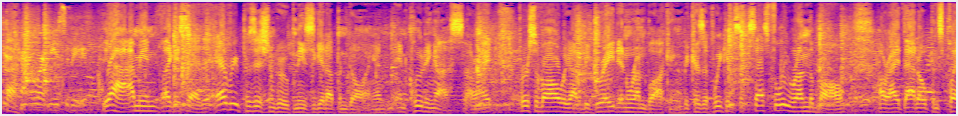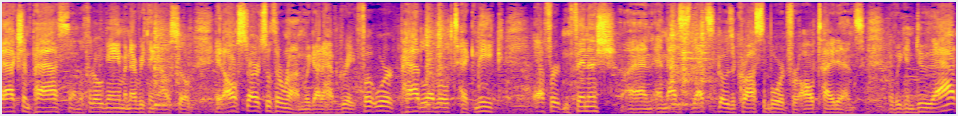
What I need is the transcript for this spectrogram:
get kind of where it needs to be? Yeah, I mean, like I said, every position group needs to get up and going, and including us. All right. First of all, we got to be great in run blocking because if we can successfully run the ball, all right, that opens play action pass and the throw game and everything else. So it all starts with a run. We got to have great footwork, pad level, technique, effort, and finish, and and that's that goes across the board for all tight ends. If we can do that that,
